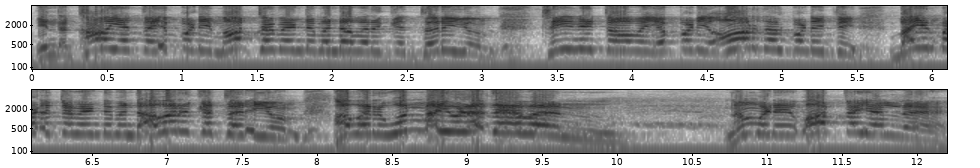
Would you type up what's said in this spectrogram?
இந்த காயத்தை எப்படி மாற்ற வேண்டும் என்று அவருக்கு தெரியும். சீனித்தாவை எப்படி ஆறுதல் படுத்தி பயன்படுத்த வேண்டும் என்று அவருக்கு தெரியும். அவர் உண்மையுள்ள தேவன். நம்முடைய வார்த்தை அல்ல.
